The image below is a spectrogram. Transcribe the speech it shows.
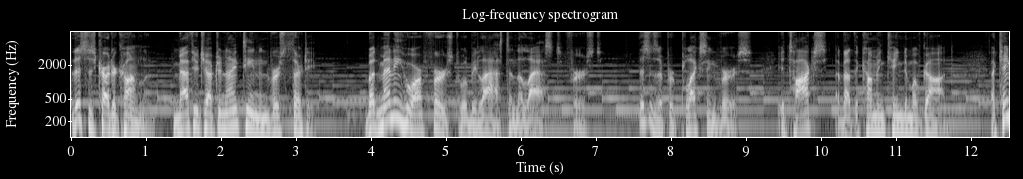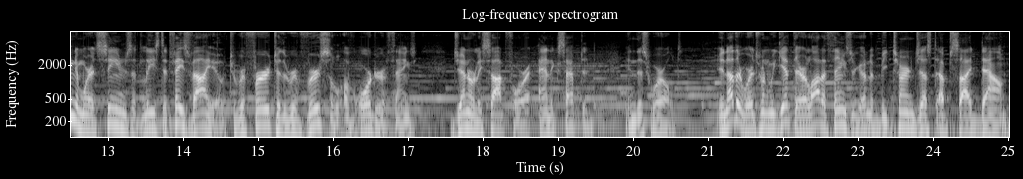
This is Carter Conlon, Matthew chapter 19 and verse 30. But many who are first will be last, and the last first. This is a perplexing verse. It talks about the coming kingdom of God, a kingdom where it seems, at least at face value, to refer to the reversal of order of things generally sought for and accepted in this world. In other words, when we get there, a lot of things are going to be turned just upside down.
